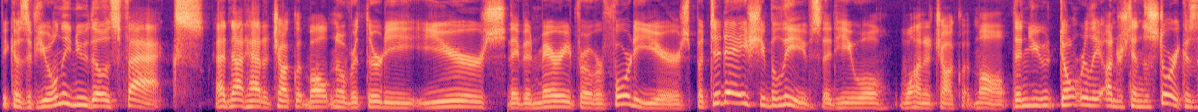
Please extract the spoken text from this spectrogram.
Because if you only knew those facts, had not had a chocolate malt in over 30 years, they've been married for over 40 years, but today she believes that he will want a chocolate malt, then you don't really understand the story because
